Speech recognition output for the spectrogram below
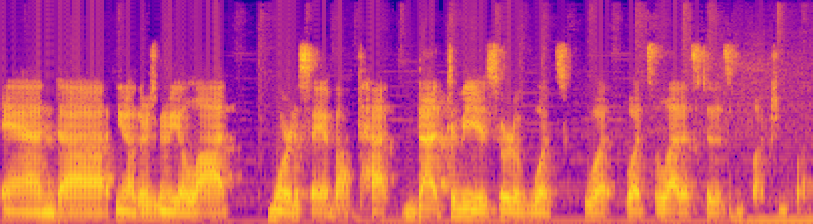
And, uh, you know, there's going to be a lot more to say about that. That to me is sort of what's, what, what's led us to this inflection point.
